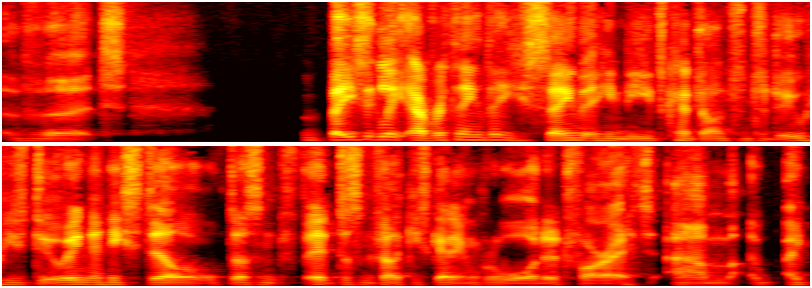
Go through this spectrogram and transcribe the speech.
that basically everything that he's saying that he needs Kent Johnson to do, he's doing, and he still doesn't. It doesn't feel like he's getting rewarded for it. Um, I,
